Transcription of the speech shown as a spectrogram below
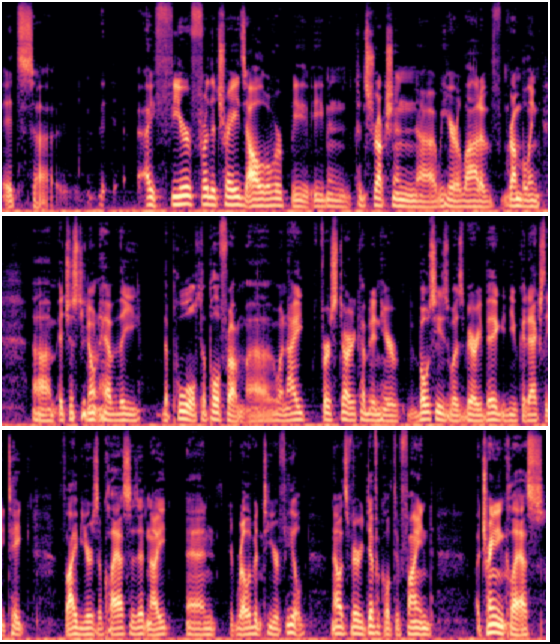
it's uh, I fear for the trades all over, even construction. Uh, we hear a lot of grumbling. Um, it's just you don't have the the pool to pull from. Uh, when I first started coming in here, BOCES was very big, and you could actually take five years of classes at night and relevant to your field. Now it's very difficult to find a training class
